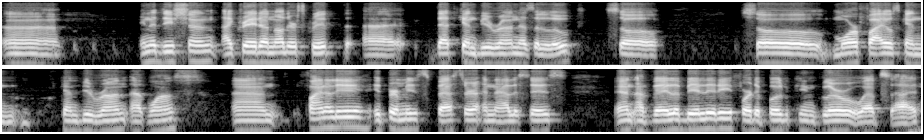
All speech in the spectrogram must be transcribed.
Uh, in addition, I created another script uh, that can be run as a loop, so so more files can can be run at once. And finally, it permits faster analysis and availability for the public in GLERL website.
